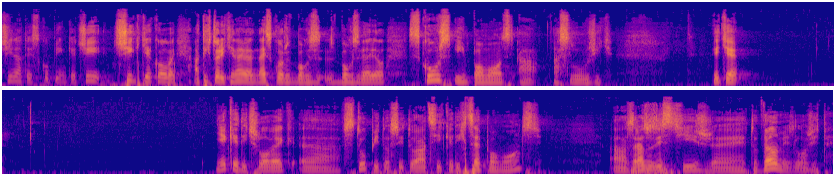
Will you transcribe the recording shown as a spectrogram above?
či na tej skupinke, či, či kdekoľvek, a tí, ktorí ti naj, najskôr boh, boh zveril, skús im pomôcť a, a slúžiť. Viete, niekedy človek uh, vstúpi do situácií, kedy chce pomôcť a zrazu zistí, že je to veľmi zložité.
